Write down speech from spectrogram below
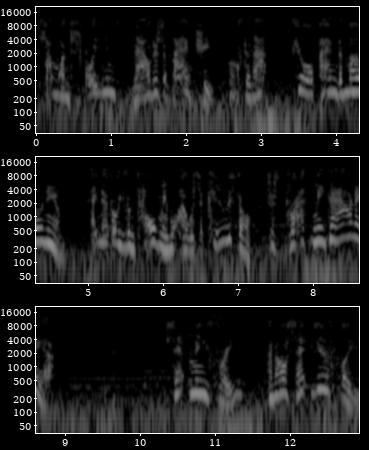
Someone screamed loud as a banshee. After that, pure pandemonium. They never even told me what I was accused of. Just dragged me down here. Set me free, and I'll set you free.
